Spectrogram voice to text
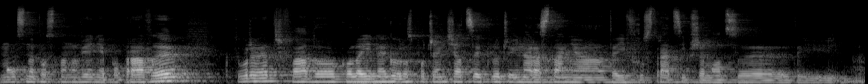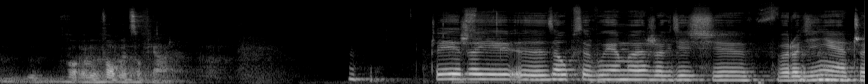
mocne postanowienie poprawy, które trwa do kolejnego rozpoczęcia cyklu, czyli narastania tej frustracji, przemocy tej wo wobec ofiary. Czyli jeżeli y, zaobserwujemy, że gdzieś y, w rodzinie czy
